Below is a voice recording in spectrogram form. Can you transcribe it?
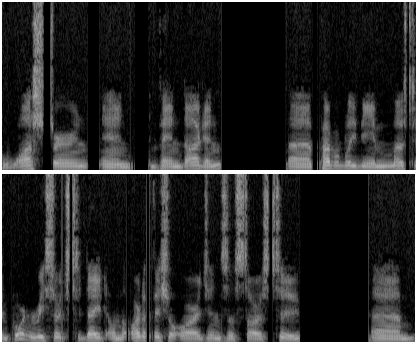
Washburne, and Van Dongen. Uh, probably the most important research to date on the artificial origins of SARS-2. Um,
